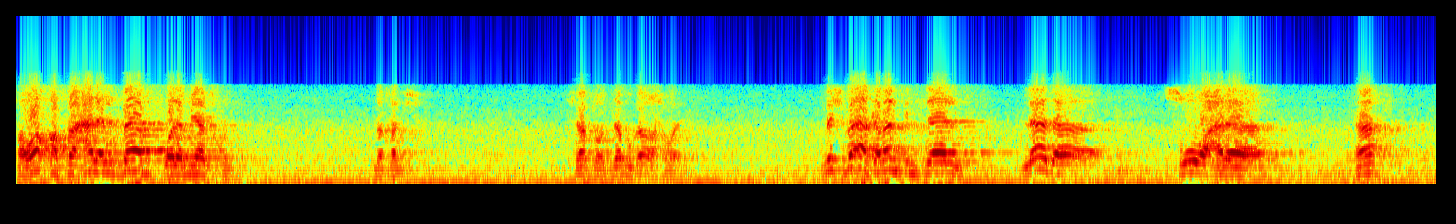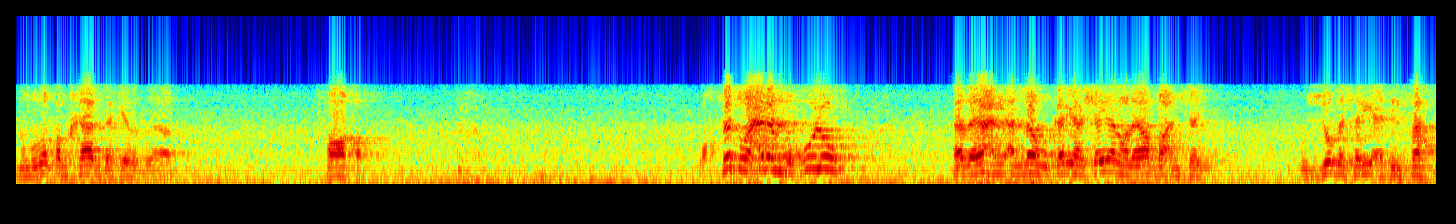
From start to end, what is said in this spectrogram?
فوقف على الباب ولم يدخل. دخلش. شافه قدامه كده راح واقف. مش بقى كمان تمثال لا ده صورة على ها نمرقة مخادة كده ده. فوقف. وقفته عدم دخوله هذا يعني أنه كره شيئا ولا يرضى عن شيء. والزوجة سريعة الفهم.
